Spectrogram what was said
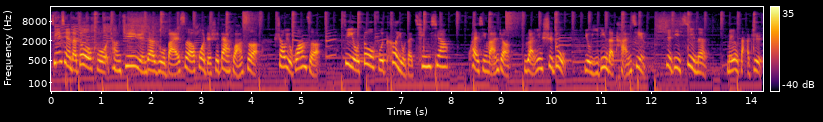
新鲜的豆腐呈均匀的乳白色或者是淡黄色，稍有光泽。具有豆腐特有的清香，块形完整，软硬适度，有一定的弹性，质地细嫩，没有杂质。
